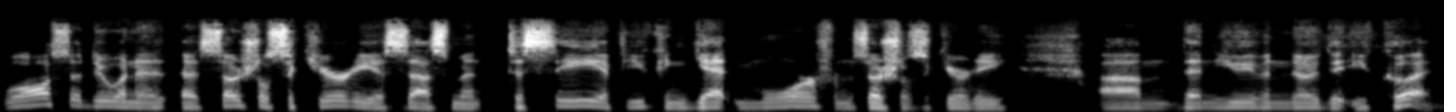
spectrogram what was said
We'll also do an, a social security assessment to see if you can get more from social security um, than you even know that you could.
